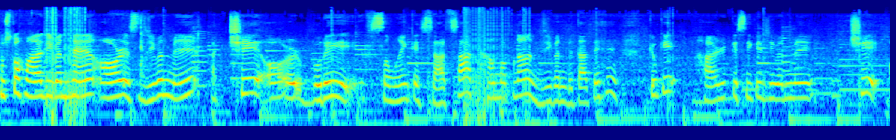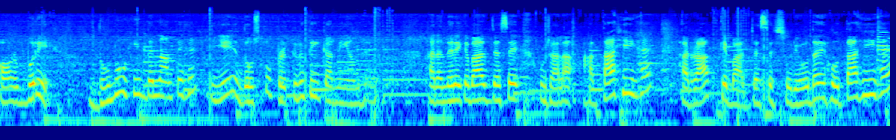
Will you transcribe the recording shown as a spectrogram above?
दोस्तों, हमारा जीवन है और इस जीवन में अच्छे और बुरे समय के साथ साथ हम अपना जीवन बिताते हैं, क्योंकि हर किसी के जीवन में अच्छे और बुरे दोनों ही दिन आते हैं। ये दोस्तों, प्रकृति का नियम है। हर अंधेरे के बाद जैसे उजाला आता ही है, हर रात के बाद जैसे सूर्योदय होता ही है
